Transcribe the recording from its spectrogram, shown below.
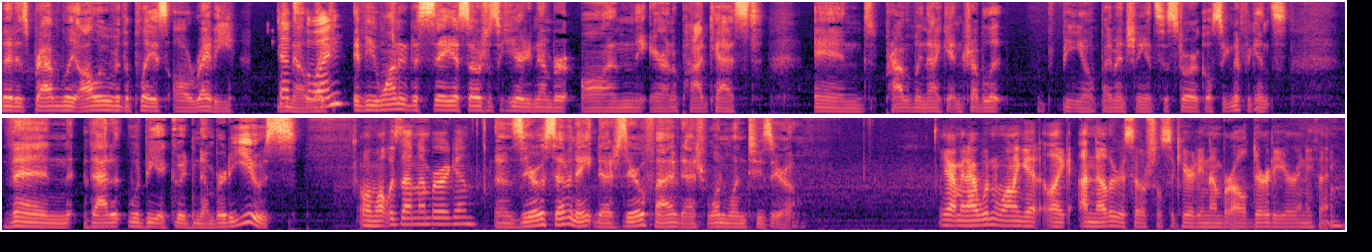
that is probably all over the place already, That's you know, the like one? if you wanted to say a social security number on the air on a podcast and probably not get in trouble at you know by mentioning its historical significance, then that would be a good number to use. Oh, and what was that number again? Uh, 078-05-1120. Yeah, I mean, I wouldn't want to get like another social security number all dirty or anything.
